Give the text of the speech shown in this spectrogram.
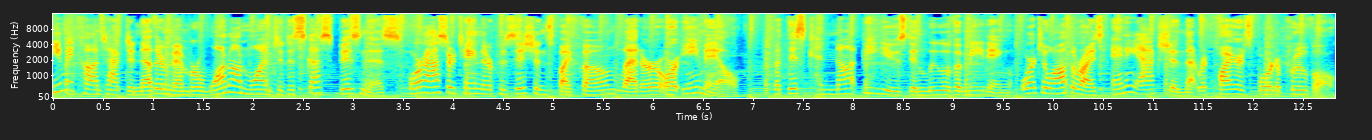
You may contact another member one on one to discuss business or ascertain their positions by phone, letter, or email, but this cannot be used in lieu of a meeting or to authorize any action that requires board approval.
